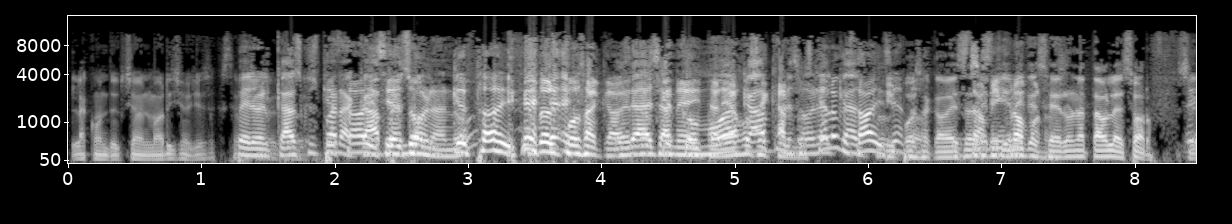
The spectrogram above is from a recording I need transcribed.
la conducción. Mauricio, yo sé que está Pero el casco es ¿Qué para cada diciendo- persona, ¿no? ¿Qué estaba diciendo el O sea, posacabezas se necesitaría José cada Carlos? persona ¿Qué es lo el que estaba diciendo? posacabezas tiene que ser una tabla de surf. Sí.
